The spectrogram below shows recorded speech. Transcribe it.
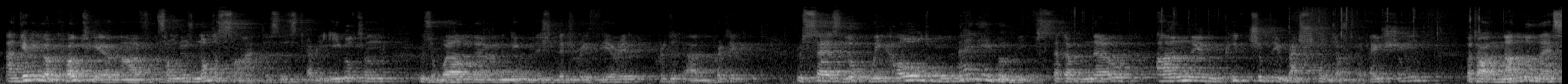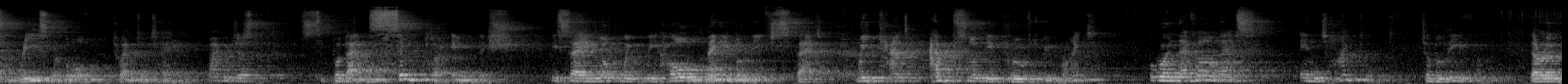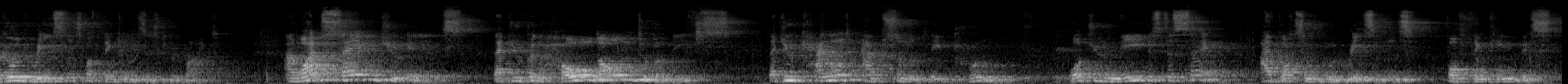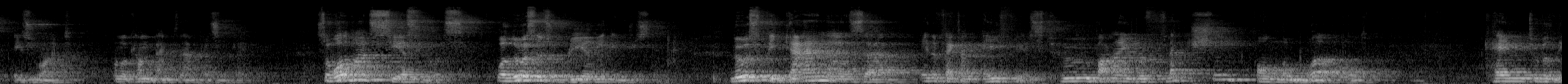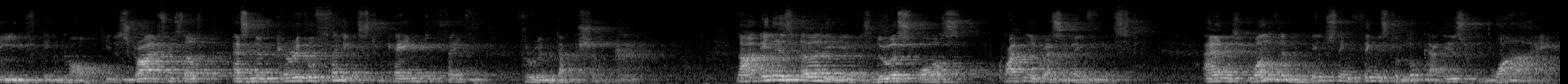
I'm giving you a quote here now from someone who's not a scientist. This is Terry Eagleton, who's a well-known English literary theory um, critic, who says, look, we hold many beliefs that have no unimpeachably rational justification, but are nonetheless reasonable to entertain. If I could just put that in simpler English, he's saying, look, we, we hold many beliefs that we can't absolutely prove to be right, but we're nevertheless entitled to believe them. There are good reasons for thinking this is to be right. And what I'm saying to you is that you can hold on to beliefs that you cannot absolutely prove. What you need is to say, I've got some good reasons for thinking this is right. And we'll come back to that presently. So, what about C.S. Lewis? Well, Lewis is really interesting. Lewis began as, uh, in effect, an atheist who, by reflection on the world, came to believe in God. He describes himself as an empirical theist who came to faith through induction. Now, in his early years, Lewis was quite an aggressive atheist. And one of the interesting things to look at is why.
